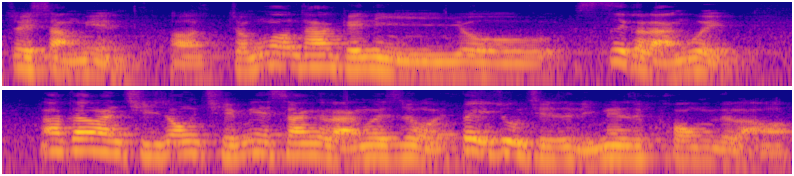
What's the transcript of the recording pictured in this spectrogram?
最上面啊。总共它给你有四个栏位，那当然其中前面三个栏位是我备注，其实里面是空的了哦。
